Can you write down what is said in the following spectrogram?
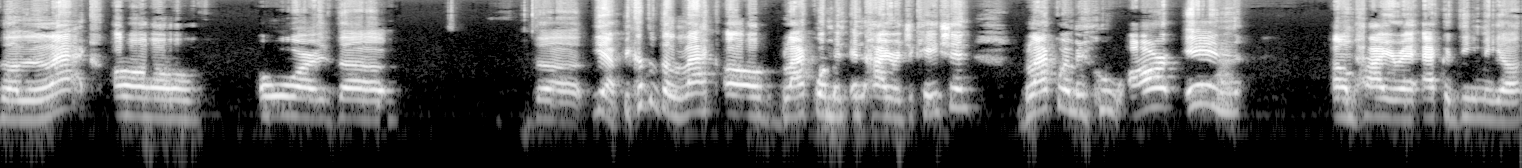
the lack of or the the yeah because of the lack of black women in higher education black women who are in um, higher ed academia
